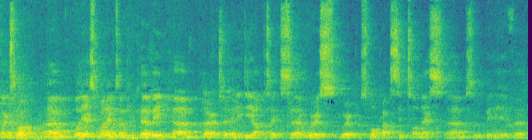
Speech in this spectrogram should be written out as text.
Thanks, Rob. Um, well, yes, my name is Andrew Kirby, um, Director at LED Architects. Uh, we're, a, we're a small practice in Totnes, um, so we've been here for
